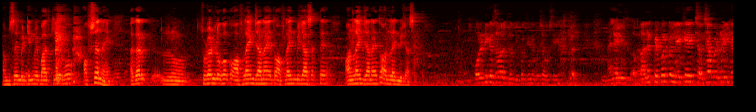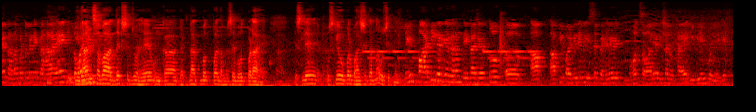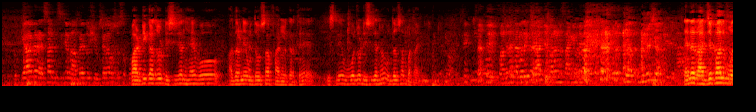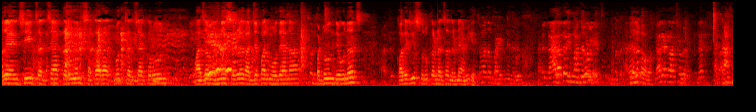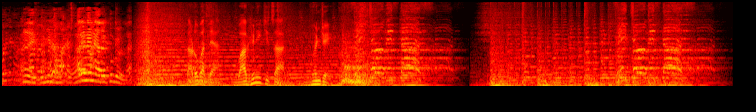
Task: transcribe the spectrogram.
हमसे मीटिंग में बात की है वो ऑप्शन है। अगर स्टूडेंट लोगों को ऑफलाइन जाना है तो ऑफलाइन भी जा सकते हैं ऑनलाइन जाना है तो ऑनलाइन भी जा सकते हैं। पॉलिटिकल सवाल जो बैलेट पेपर को लेके चर्चा बढ़ रही है। नाना पटोले ने कहा है कि विधानसभा अध्यक्ष जो है उनका घटनात्मक पद हमसे बहुत बड़ा है। इसलिए उसके ऊपर भाष्य करना उचित नहीं लेकिन पार्टी करके अगर हम देखा जाए तो आप आपकी पार्टी ने भी इससे पहले बहुत सवाल या निशान उठाए ईवीएम को लेके। तो क्या अगर ऐसा डिसीज़न आता है तो शिवसेना उसे सपोर्ट पार्टी का जो डिसीज़न है वो आदरणीय उद्धव साहब फाइनल करते हैं। इसलिए वो जो डिसीज़न है उद्धव साहब बताएँगे। त्यानं राज्यपाल महोदयांशी चर्चा करून सकारात्मक चर्चा करून माझं म्हणणं सगळं राज्यपाल महोदयांना पटवून देऊनच कॉलेजेस सुरू करण्याचा निर्णय आम्ही घेतो. अरे नाही अरे खूप ताडोबातल्या वाघिणीची चाल म्हणजे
